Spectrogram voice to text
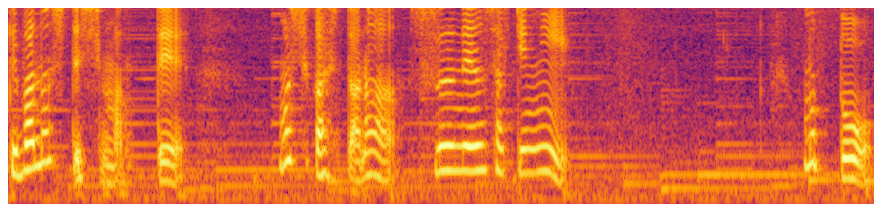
手放してしまってもしかしたら数年先にもっと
